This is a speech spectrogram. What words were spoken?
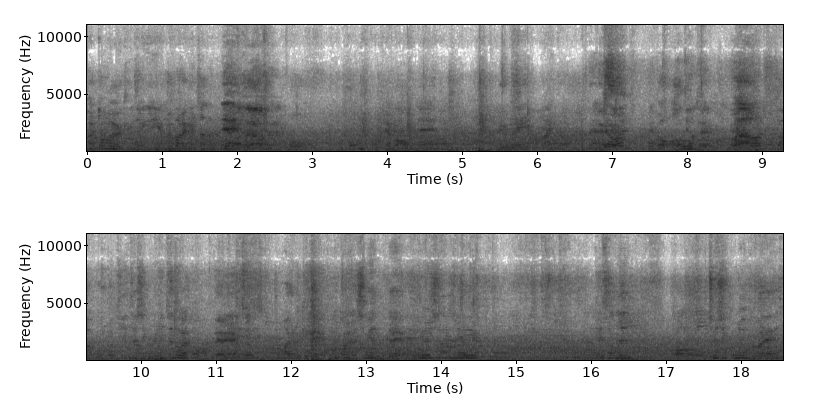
활동을 굉장히 활발하게 했잖아요. 네. 맞아요. 뭐, 홈 앨범, 네. You Made My Love. 네. 그리고 어로드. 와우. 활동하고 뭐 디지털 싱글 힌트도 활동하고. 네. 정말 이렇게 활동을 열심히 했는데, 오늘 시상식에서는 어, 2019년도에 했던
